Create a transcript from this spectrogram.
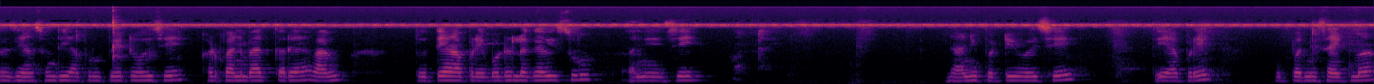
તો જ્યાં સુધી આપણું પેટ હોય છે, ખડપાને બાદ કર્યા વાળું તો ત્યાં આપણે બોર્ડર લગાવીશું અને જે નાની પટ્ટી હોય છે, તે આપણે ઉપરની સાઈડમાં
